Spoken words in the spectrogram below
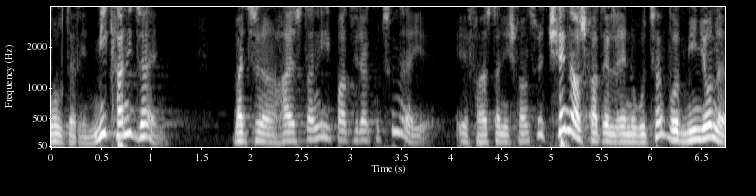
Վոլտերին, մի քանի ձայն, բայց Հայաստանի պատվիրակությունը եւ Հայաստանի իշխանությունը չեն աշխատել այն ուղղությամբ, որ մինյոնը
